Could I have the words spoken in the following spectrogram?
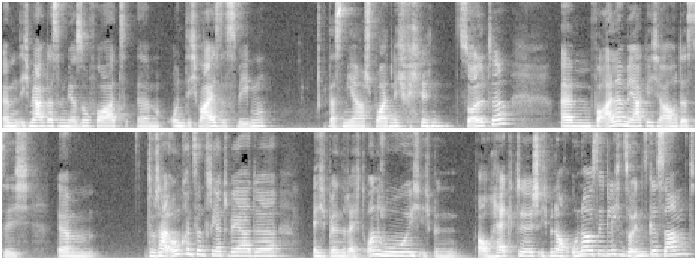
Ähm, ich merke das in mir sofort ähm, und ich weiß deswegen, dass mir Sport nicht fehlen sollte. Ähm, vor allem merke ich auch, dass ich total unkonzentriert werde. Ich bin recht unruhig, ich bin auch hektisch, ich bin auch unausgeglichen, so insgesamt.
